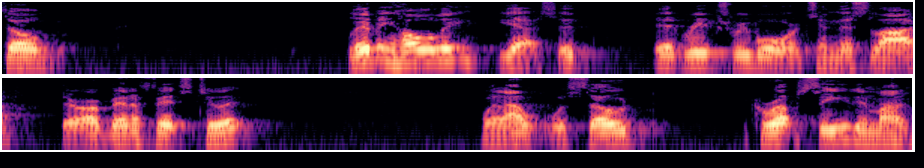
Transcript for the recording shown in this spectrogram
So, living holy, yes, it, it reaps rewards in this life. There are benefits to it. When I was sowed corrupt seed in my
